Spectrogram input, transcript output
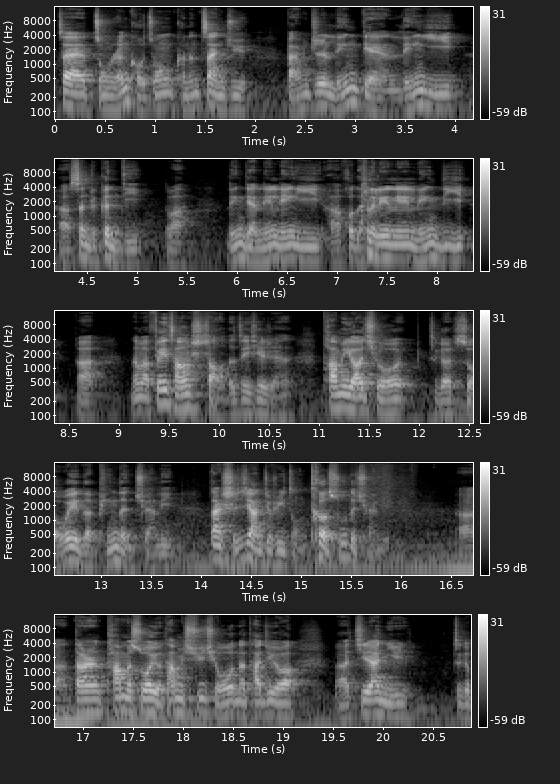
在总人口中可能占据百分之零点零一啊，甚至更低，对吧？零点零零一啊，或者零零零零一啊，那么非常少的这些人，他们要求这个所谓的平等权利，但实际上就是一种特殊的权利。呃，当然他们说有他们需求，那他就要呃，既然你这个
